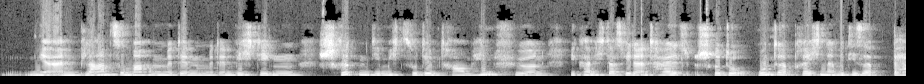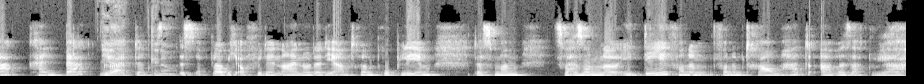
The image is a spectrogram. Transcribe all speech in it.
mir einen Plan zu machen mit den, mit den wichtigen Schritten, die mich zu dem Traum hinführen? Wie kann ich das wieder in Teilschritte runterbrechen, damit dieser Berg kein Berg bleibt? Ja, genau. Das ist ja, glaube ich, auch für den einen oder die andere ein Problem, dass man zwar so eine Idee von einem, von einem Traum hat, aber sagt, ja,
